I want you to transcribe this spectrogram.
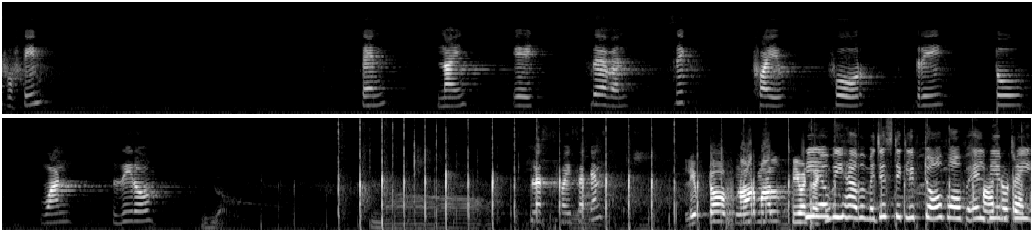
15, 10, 9, 8, 7, 6, 5, 4, 3, 2, 1, 0. Plus 5 seconds. lift off normal. P1 here tracking. we have a majestic lift off of lbm3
